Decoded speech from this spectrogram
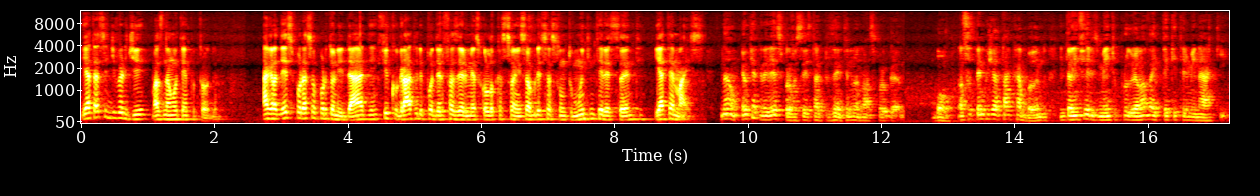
e até se divertir, mas não o tempo todo. Agradeço por essa oportunidade, fico grato de poder fazer minhas colocações sobre esse assunto muito interessante e até mais. Não, eu que agradeço por você estar presente no nosso programa. Bom, nosso tempo já está acabando, então infelizmente o programa vai ter que terminar aqui.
